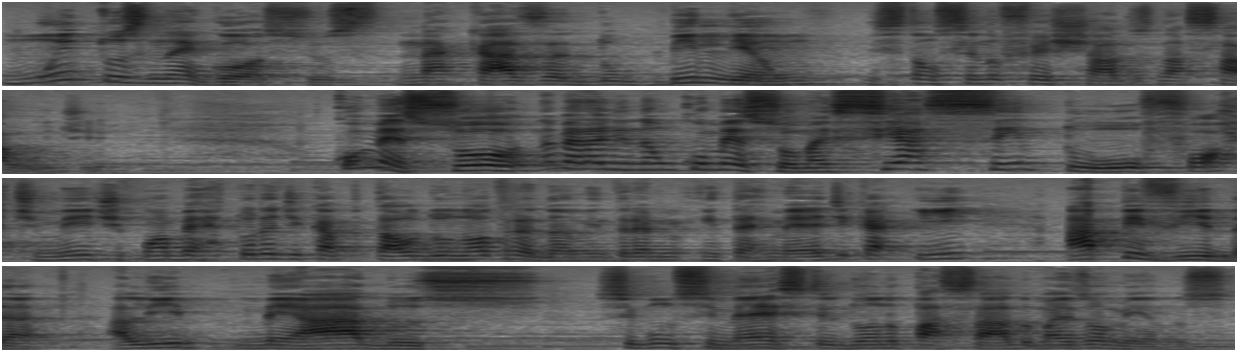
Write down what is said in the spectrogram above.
muitos negócios na casa do bilhão estão sendo fechados na saúde. Começou, na verdade não começou, mas se acentuou fortemente com a abertura de capital do Notre Dame Intermédica e Apivida, ali meados, segundo semestre do ano passado, mais ou menos.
